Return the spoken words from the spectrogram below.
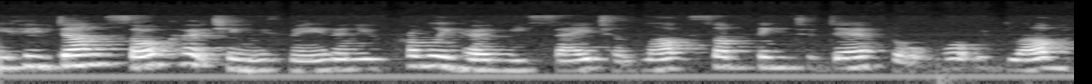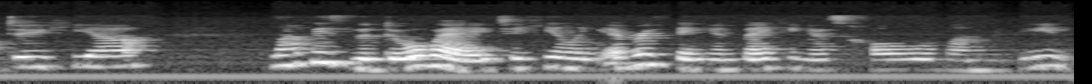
If you've done soul coaching with me, then you've probably heard me say to love something to death or what would love do here? Love is the doorway to healing everything and making us whole one within.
